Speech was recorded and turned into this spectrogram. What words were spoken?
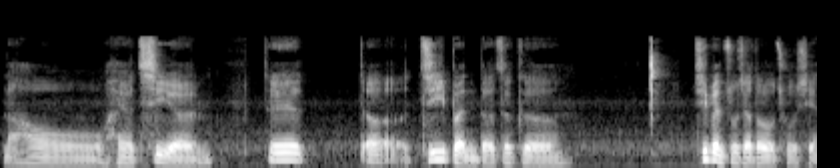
然后还有企鹅，这些呃基本的这个基本主角都有出现。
